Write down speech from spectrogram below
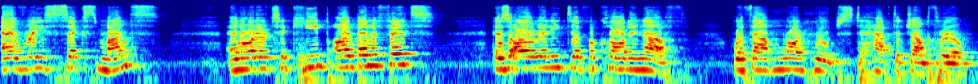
every six months in order to keep our benefits is already difficult enough without more hoops to have to jump through.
